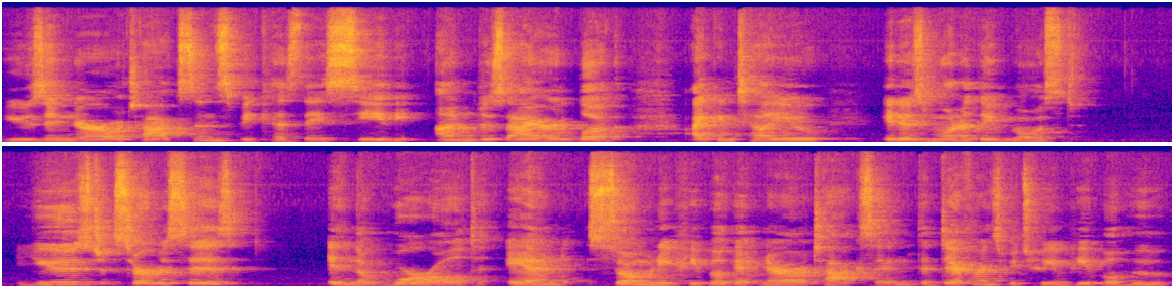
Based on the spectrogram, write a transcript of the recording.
using neurotoxins because they see the undesired look. I can tell you, it is one of the most used services in the world and so many people get neurotoxin the difference between people who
